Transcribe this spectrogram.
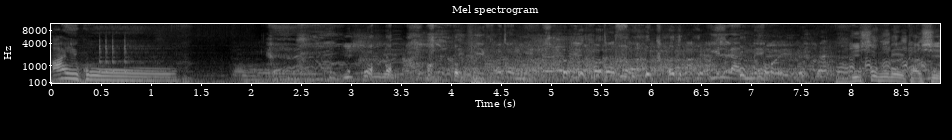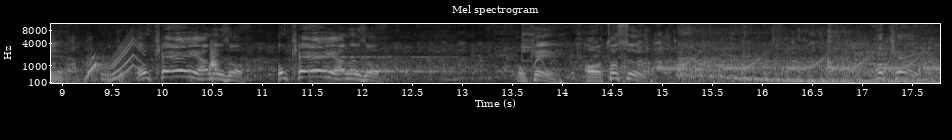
아이고. 리시브를 다시 오케이 하면서 오케이 하면서 오케이 어 토스 오케이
